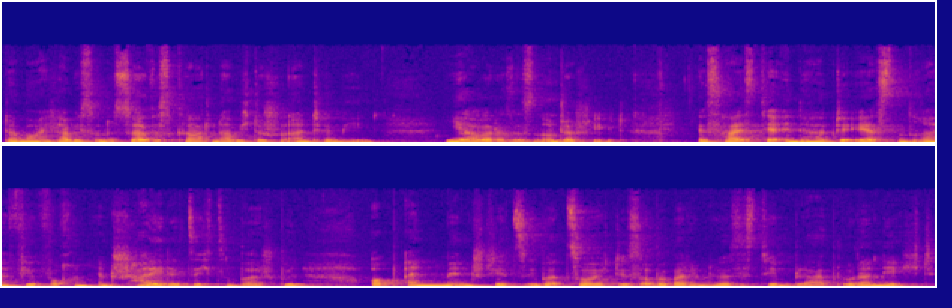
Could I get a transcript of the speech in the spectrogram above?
Da mache ich, habe ich so eine Servicecard und habe ich da schon einen Termin. Ja, aber das ist ein Unterschied. Es heißt ja, innerhalb der ersten drei, vier Wochen entscheidet sich zum Beispiel, ob ein Mensch jetzt überzeugt ist, ob er bei dem Hörsystem bleibt oder nicht.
